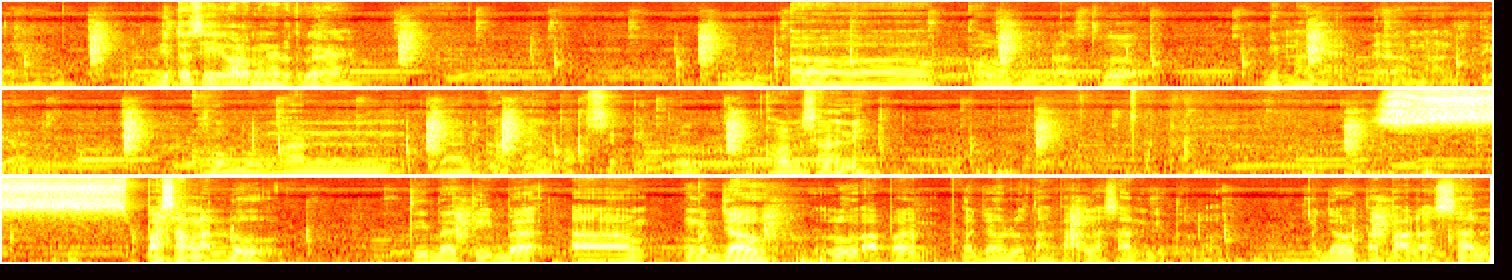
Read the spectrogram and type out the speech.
Hmm, Gitu sih kalau menurut gue. eh kalau menurut lu gimana ya dalam artian hubungan yang dikatakan toksik itu kalau misalnya nih pasangan lu tiba-tiba eh, ngejauh lu apa ngejauh lu tanpa alasan gitu loh ngejauh tanpa alasan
